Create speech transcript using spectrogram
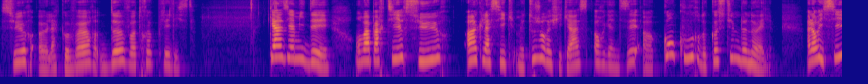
sur euh, la cover de votre playlist. Quinzième idée, on va partir sur un classique, mais toujours efficace, organiser un concours de costumes de Noël. Alors ici,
